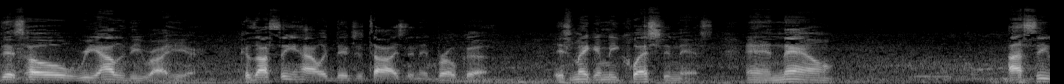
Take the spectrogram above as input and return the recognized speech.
this whole reality right here. Because I seen how it digitized and it broke up. It's making me question this. And now I see,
